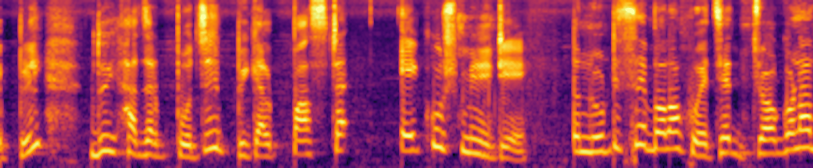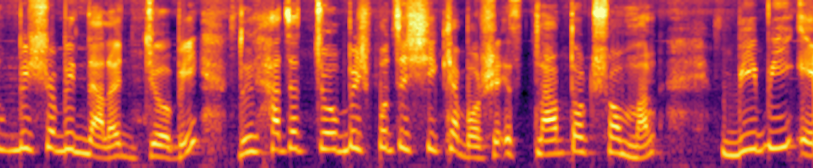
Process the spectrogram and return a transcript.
এপ্রিল দুই হাজার পঁচিশ বিকাল পাঁচটা একুশ মিনিটে। নোটিশে বলা হয়েছে, জগন্নাথ বিশ্ববিদ্যালয় জবি দুই হাজার চব্বিশ পঁচিশ শিক্ষাবর্ষে স্নাতক সম্মান, বিবিএ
